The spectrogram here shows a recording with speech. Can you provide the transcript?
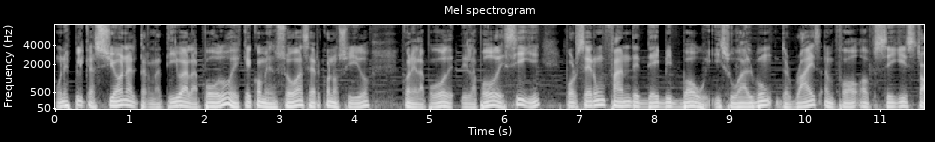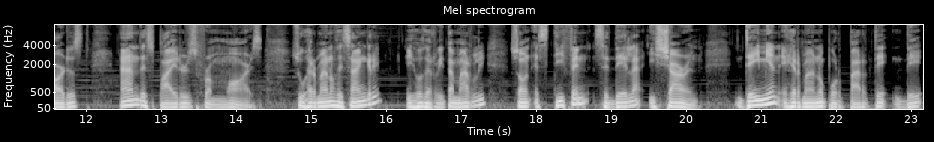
Una explicación alternativa al apodo es que comenzó a ser conocido con el apodo de, apodo de Siggy por ser un fan de David Bowie y su álbum The Rise and Fall of Ziggy Stardust and the Spiders from Mars. Sus hermanos de sangre, hijos de Rita Marley, son Stephen, Cedella y Sharon. Damien es hermano por parte de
